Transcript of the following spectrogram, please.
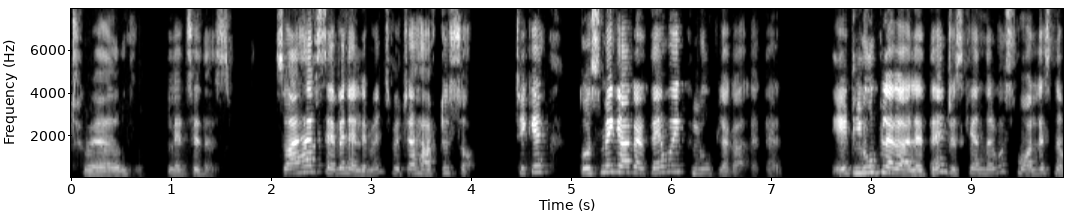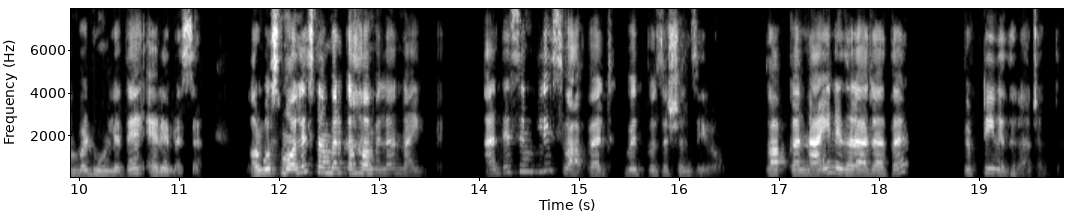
twelve let's say this so I have seven elements which I have to solve ठीक है? तो उसमें क्या करते हैं? वो एक लूप लगा लेते हैं। एक लूप लगा लेते हैं, जिसके अंदर वो स्मॉलेस्ट नंबर ढूंढ लेते हैं एरे में से। और वो स्मॉलेस्ट नंबर कहाँ मिला? नाइन पे। And they simply swap it with position zero तो आपका नाइन इधर आ जाता है फिफ्टीन इधर आ जाता है।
